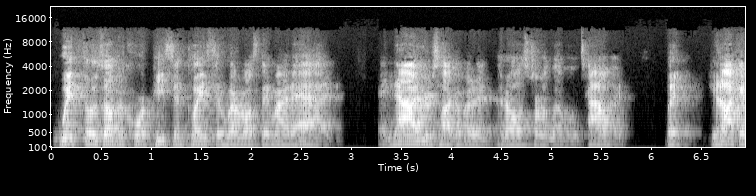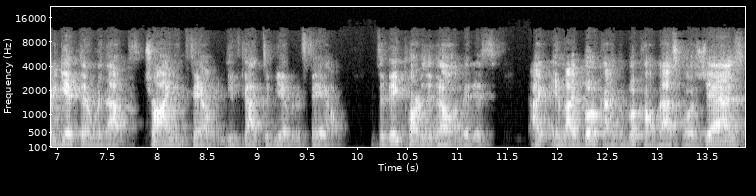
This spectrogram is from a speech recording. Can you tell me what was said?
with those other core pieces in place and whoever else they might add. And now you're talking about an all-star level talent. But you're not going to get there without trying and failing. You've got to be able to fail. It's a big part of development. Is I, in my book, I have a book called Basketball is Jazz.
